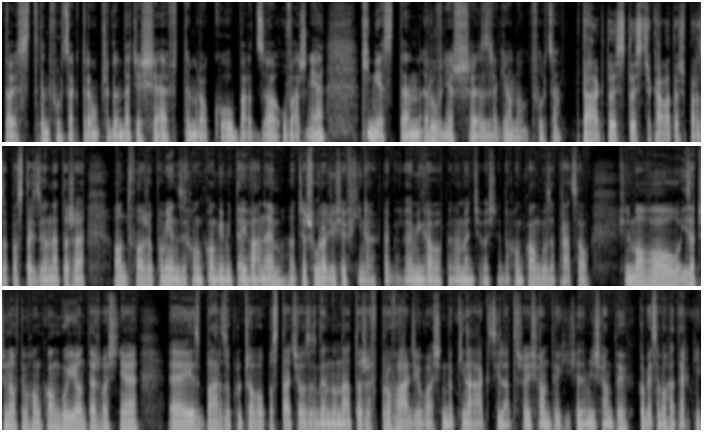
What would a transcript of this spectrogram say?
to jest ten twórca, któremu przyglądacie się w tym roku bardzo uważnie. Kim jest ten również z regionu twórca? Tak, to jest, to jest ciekawa też bardzo postać, ze względu na to, że on tworzył pomiędzy Hongkongiem i Tajwanem, chociaż urodził się w Chinach, tak wyemigrował w pewnym momencie właśnie do Hongkongu za pracą filmową i zaczynał w tym Hongkongu i on też właśnie e, jest bardzo kluczową postacią ze względu na to, że wprowadził właśnie do kina akcji lat 60. i 70. kobiece bohaterki.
